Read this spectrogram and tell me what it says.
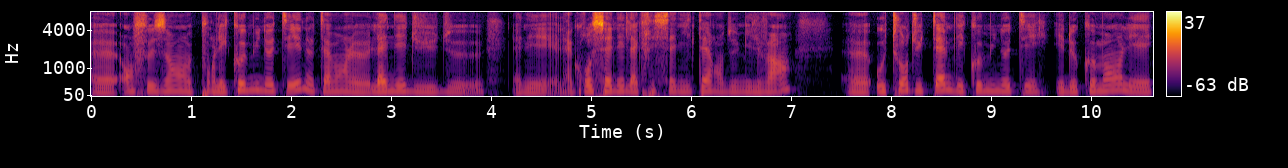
en faisant pour les communautés, notamment l'année de, la grosse année de la crise sanitaire en 2020, autour du thème des communautés et de comment les,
